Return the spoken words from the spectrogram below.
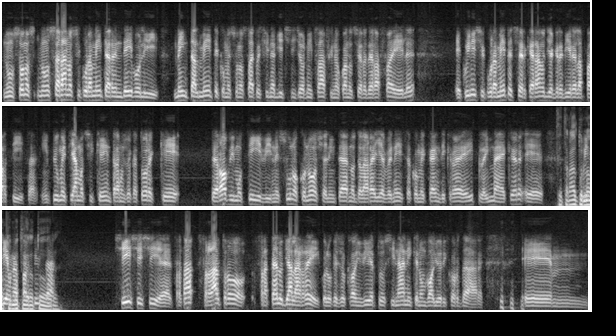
non, sono- non saranno sicuramente arrendevoli mentalmente come sono stati fino a dieci giorni fa, fino a quando c'era De Raffaele, e quindi sicuramente cercheranno di aggredire la partita. In più mettiamoci che entra un giocatore che per ovvi motivi nessuno conosce all'interno della Reia Venezia come Candy Cray, playmaker, e Che tra l'altro è un ottimo partita- tiratore. Sì, sì, sì, è fra, fra l'altro fratello di Alan Ray, quello che giocò in Virtus in anni che non voglio ricordare. Ehm,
